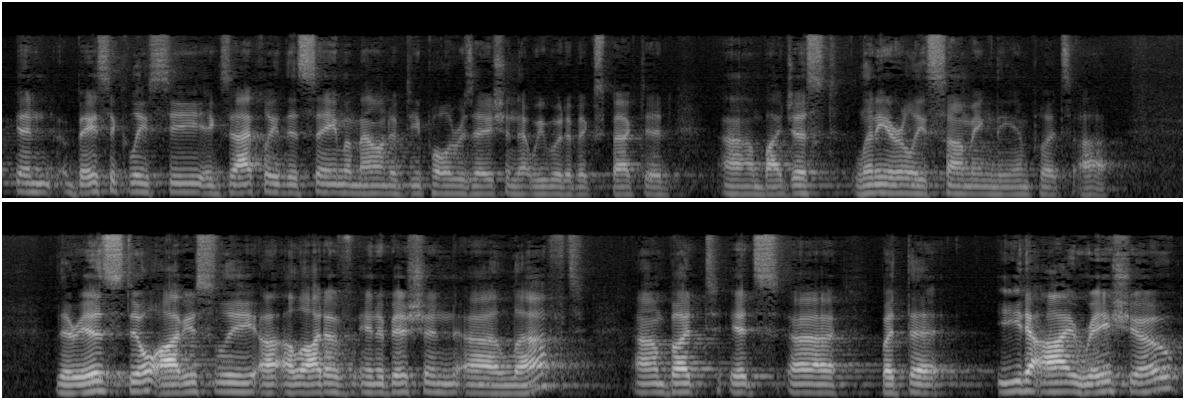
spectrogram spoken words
we can basically see exactly the same amount of depolarization that we would have expected um, by just linearly summing the inputs up. There is still obviously a, a lot of inhibition uh, left, um, but, it's, uh, but the E to I ratio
